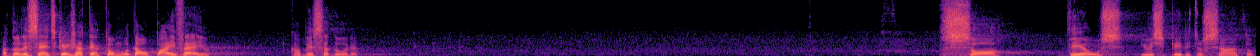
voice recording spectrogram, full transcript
Adolescente, quem já tentou mudar o pai velho? Cabeça dura. Só Deus e o Espírito Santo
